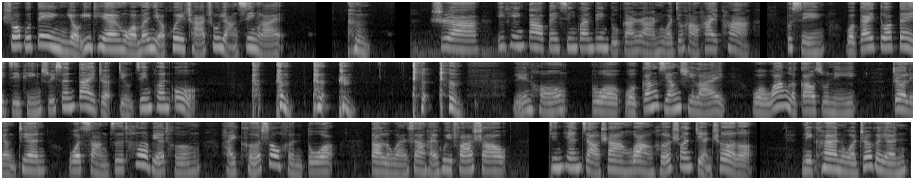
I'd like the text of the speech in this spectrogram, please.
说不定有一天我们也会查出阳性来。是啊，一听到被新冠病毒感染，我就好害怕。不行。我该多备几瓶随身带着酒精喷雾。林红，我我刚想起来，我忘了告诉你，这两天我嗓子特别疼，还咳嗽很多，到了晚上还会发烧。今天早上忘核酸检测了，你看我这个人。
